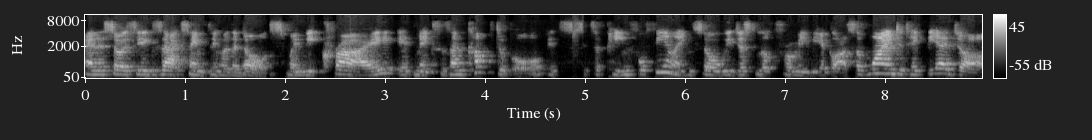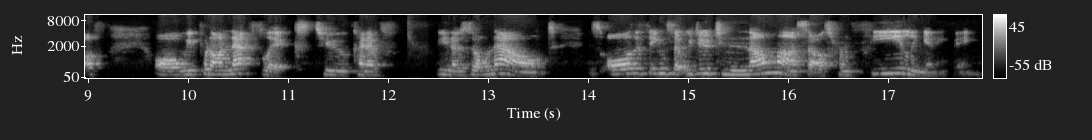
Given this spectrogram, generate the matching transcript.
And so it's the exact same thing with adults. When we cry, it makes us uncomfortable. It's it's a painful feeling. So we just look for maybe a glass of wine to take the edge off, or we put on Netflix to kind of, you know, zone out. It's all the things that we do to numb ourselves from feeling anything.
